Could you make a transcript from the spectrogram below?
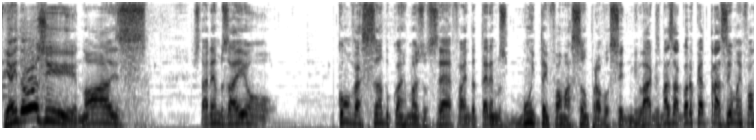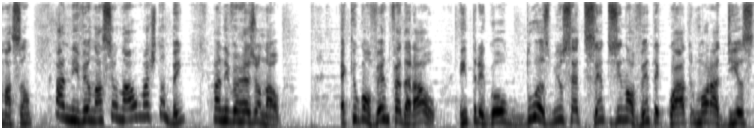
E ainda hoje nós estaremos aí um, conversando com a irmã Josefa, ainda teremos muita informação para você de milagres, mas agora eu quero trazer uma informação a nível nacional, mas também a nível regional. É que o governo federal entregou 2.794 moradias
